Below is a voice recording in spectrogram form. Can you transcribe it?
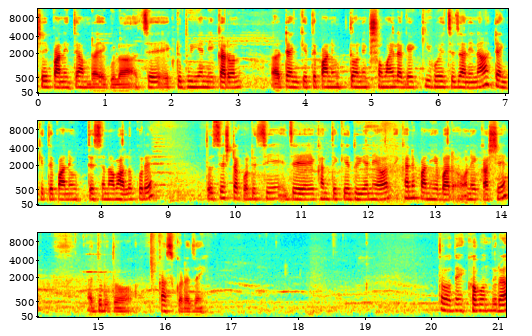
সেই পানিতে আমরা এগুলো আছে একটু ধুয়ে নিই, কারণ ট্যাঙ্কিতে পানি উঠতে অনেক সময় লাগে। কি হয়েছে জানি না ট্যাঙ্কিতে পানি উঠতেছে না ভালো করে। তো চেষ্টা করেছি যে এখান থেকে ধুয়ে নেওয়ার। এখানে পানি এবার অনেক আসে দ্রুত কাজ করা যায়। তো দেখো বন্ধুরা,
